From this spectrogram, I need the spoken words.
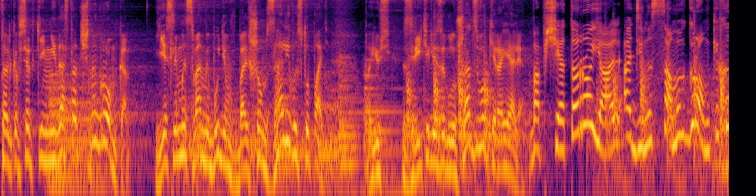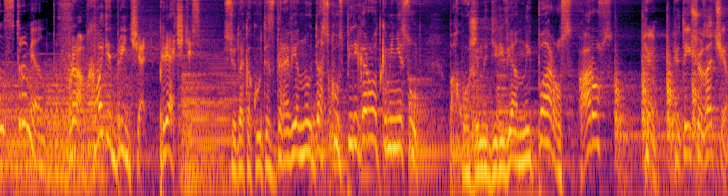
только все-таки недостаточно громко. Если мы с вами будем в большом зале выступать, боюсь, зрители заглушат звуки рояля. Вообще-то рояль – один из самых громких инструментов. Брам, хватит бренчать, прячьтесь. Сюда какую-то здоровенную доску с перегородками несут. Похоже на деревянный парус. Парус? Хм, это еще зачем?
